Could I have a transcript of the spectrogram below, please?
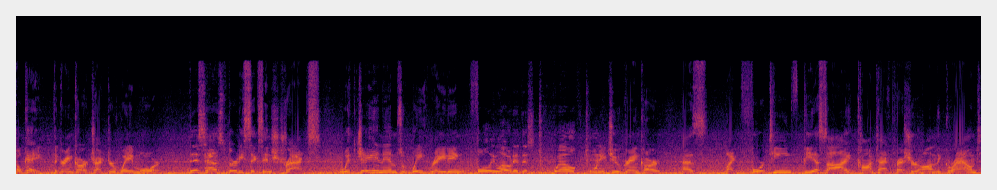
Okay, the grain cart tractor weigh more. This has 36 inch tracks with J&M's weight rating fully loaded. This 1222 grain cart has like 14 psi contact pressure on the ground.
